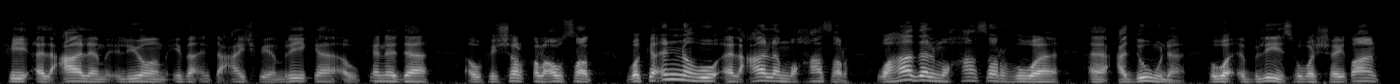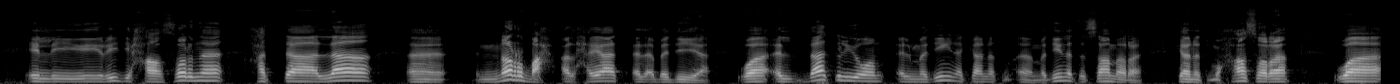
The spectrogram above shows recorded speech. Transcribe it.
في العالم اليوم. إذا أنت عايش في أمريكا أو كندا أو في الشرق الأوسط وكأنه العالم محاصر. وهذا المحاصر هو آه، عدونا. هو إبليس هو الشيطان اللي يريد يحاصرنا حتى لا آه، نربح الحياة الأبدية. وذاك اليوم المدينة كانت آه، مدينة السامرة كانت محاصرة وكان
